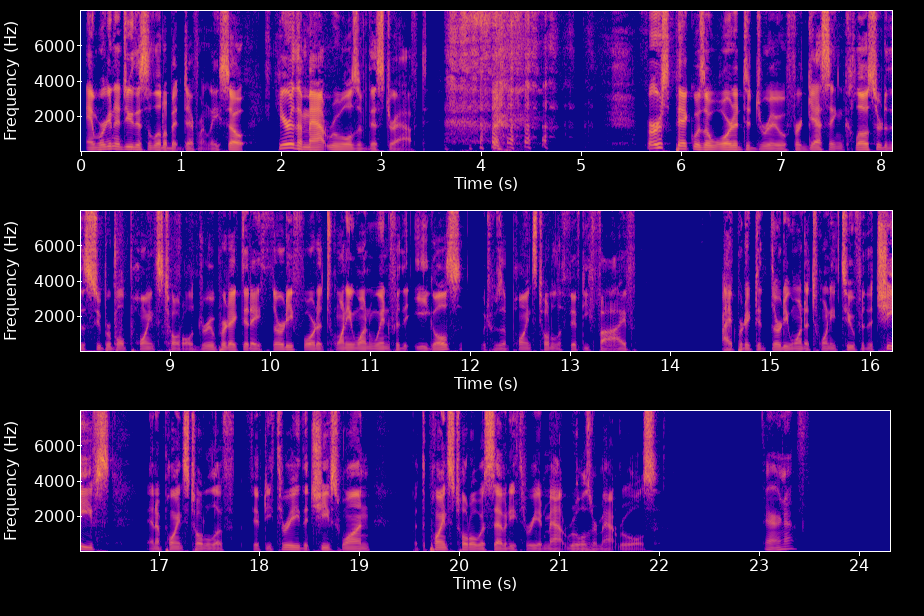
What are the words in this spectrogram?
and we're going to do this a little bit differently. So here are the mat rules of this draft. First pick was awarded to Drew for guessing closer to the Super Bowl points total. Drew predicted a 34 to 21 win for the Eagles, which was a points total of 55. I predicted 31 to 22 for the Chiefs and a points total of 53. The Chiefs won, but the points total was 73 and Matt rules are Matt rules. fair enough.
